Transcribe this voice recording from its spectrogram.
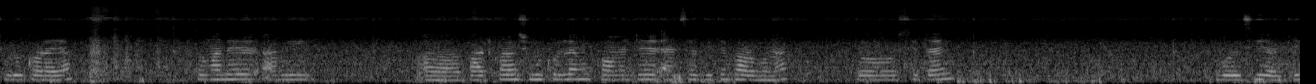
শুরু করা যাক। তোমাদের আমি পাঠ করা শুরু করলে আমি কমেন্টের অ্যান্সার দিতে পারব না। তো সেটাই বলছি আর কি।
